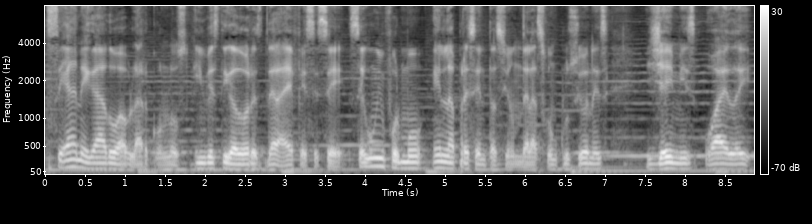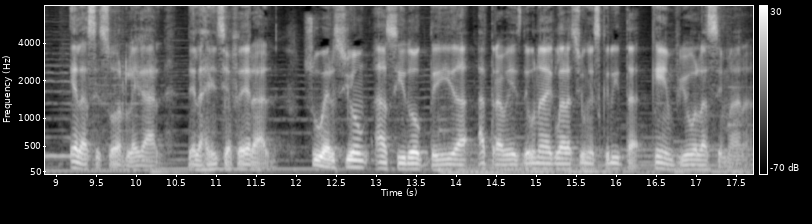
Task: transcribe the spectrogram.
se ha negado a hablar con los investigadores de la FCC, según informó en la presentación de las conclusiones James Wiley, el asesor legal de la agencia federal. Su versión ha sido obtenida a través de una declaración escrita que envió la semana.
